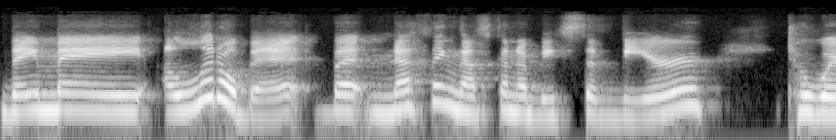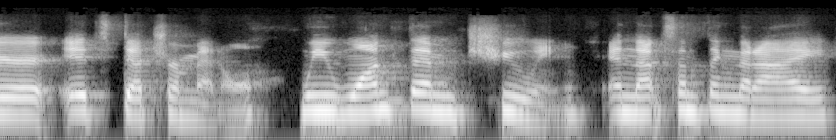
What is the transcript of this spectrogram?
They may a little bit, but nothing that's going to be severe to where it's detrimental. We want them chewing. And that's something that I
